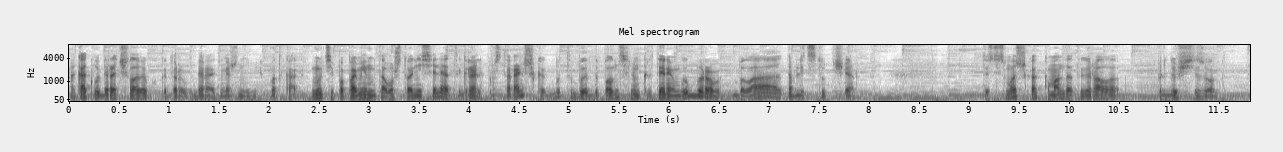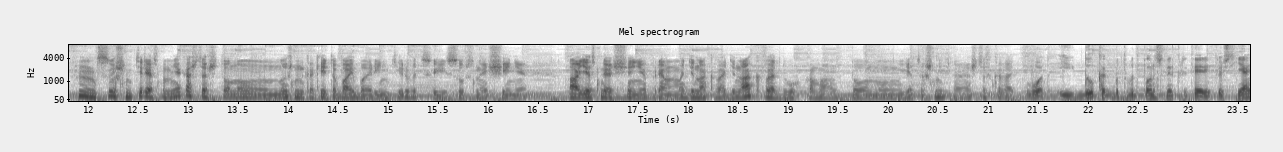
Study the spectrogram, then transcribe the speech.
а как выбирать человеку, который выбирает между ними? Вот как? Ну, типа, помимо того, что они сели отыграли. Просто раньше как будто бы дополнительным критерием выбора была таблица тут чер. То есть ты смотришь, как команда отыграла предыдущий сезон. Хм, слушай, интересно, мне кажется, что ну, нужно какие-то вайбы ориентироваться и собственное ощущение. А если ощущение прям одинаково-одинаковое от двух команд, то, ну, я тоже не знаю, что сказать. Вот, и был как будто бы дополнительный критерий. То есть я,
